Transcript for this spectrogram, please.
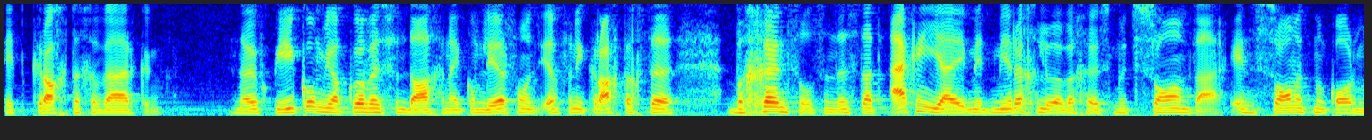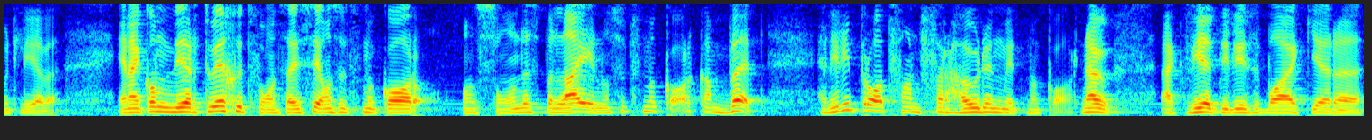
het kragtige werking. Nou hier kom Jakobus vandag en hy kom leer vir ons een van die kragtigste beginsels en dis dat ek en jy met medegelowiges moet saamwerk en saam met mekaar moet lewe. En hy kom leer twee goed vir ons. Hy sê ons moet vir mekaar ons sondes bely en ons moet vir mekaar kan bid. En hierdie praat van verhouding met mekaar. Nou, ek weet hierdie is baie keer 'n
